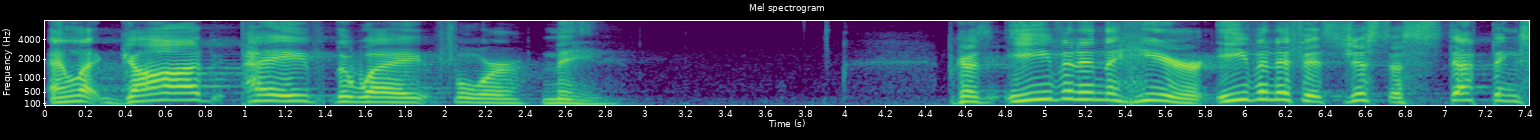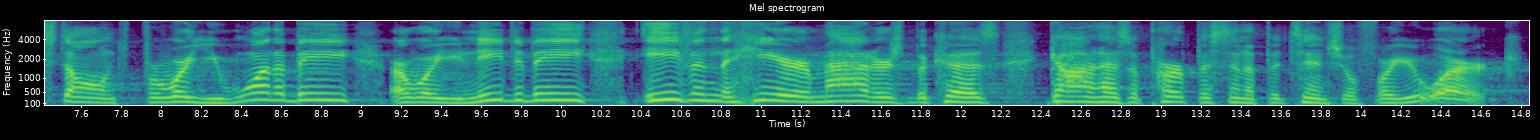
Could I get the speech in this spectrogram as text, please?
And let God pave the way for me. Because even in the here, even if it's just a stepping stone for where you want to be or where you need to be, even the here matters because God has a purpose and a potential for your work.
